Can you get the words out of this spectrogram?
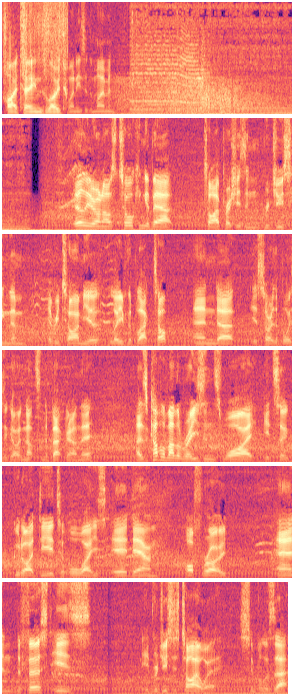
high teens, low 20s at the moment. Earlier on, I was talking about tyre pressures and reducing them every time you leave the blacktop. And uh, yeah, sorry, the boys are going nuts in the background there. There's a couple of other reasons why it's a good idea to always air down off road. And the first is it reduces tyre wear, simple as that.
